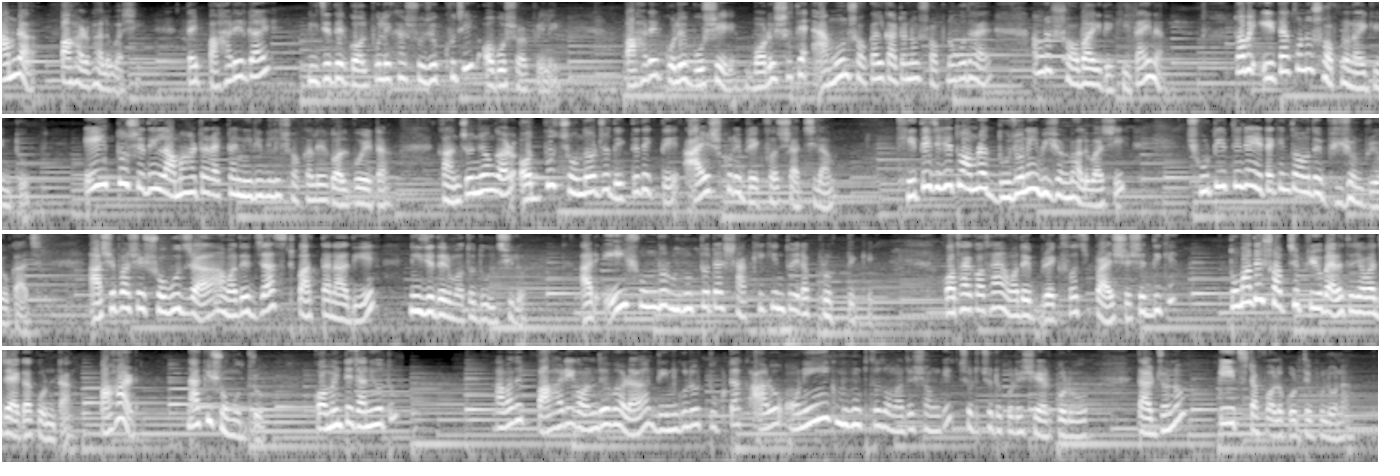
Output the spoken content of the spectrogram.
আমরা পাহাড় ভালোবাসি। তাই পাহাড়ের গায়ে নিজেদের গল্প লেখার সুযোগ খুঁজি অবসর পেলে। পাহাড়ের কোলে বসে বরের সাথে এমন সকাল কাটানোর স্বপ্ন বোধহয় আমরা সবাই দেখি, তাই না? তবে এটা কোনো স্বপ্ন নয় কিন্তু। এই তো সেদিন লামাহাটার একটা নিরিবিলি সকালের গল্প এটা। কাঞ্চনজঙ্ঘার অদ্ভুত সৌন্দর্য দেখতে দেখতে আয়েস করে ব্রেকফাস্ট সারছিলাম। খেতে যেহেতু আমরা দুজনেই ভীষণ ভালোবাসি, ছুটির দিনে এটা কিন্তু আমাদের ভীষণ প্রিয় কাজ। আশেপাশের সবুজরা আমাদের জাস্ট পাত্তা না দিয়ে নিজেদের মতো দুলছিল। আর এই সুন্দর মুহূর্তটার সাক্ষী কিন্তু এরা প্রত্যেকে। কথায় কথায় আমাদের ব্রেকফাস্ট প্রায় শেষের দিকে। তোমাদের সবচেয়ে প্রিয় বেড়াতে যাওয়ার জায়গা কোনটা? পাহাড়? নাকি সমুদ্র? কমেন্টে জানিও তো। আমাদের পাহাড়ি গন্ধে ভরা দিনগুলোর টুকটাক আরও অনেক মুহূর্ত তোমাদের সঙ্গে ছোট ছোট করে শেয়ার করব। তার জন্য পেজটা ফলো করতে ভুলো না।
